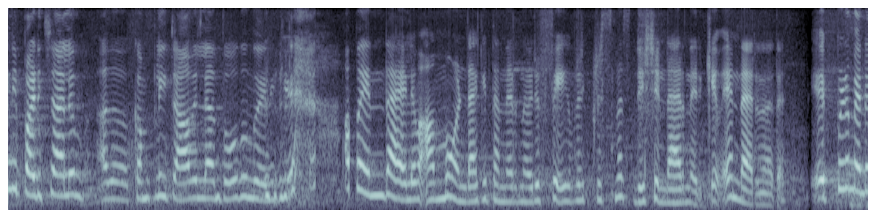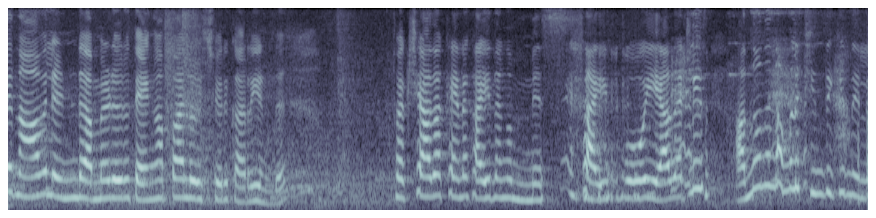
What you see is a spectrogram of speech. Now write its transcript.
ഇനി പഠിച്ചാലും അത് കംപ്ലീറ്റ് ആവില്ല എന്ന് തോന്നുന്നു എനിക്ക്. അപ്പോൾ എന്തായാലും അമ്മ ഉണ്ടാക്കി തന്നിരുന്ന ഒരു ഫേവറേറ്റ് ക്രിസ്മസ് ഡിഷ് ഉണ്ടായിരുന്നിരിക്കും. എന്തായിരുന്നു അത്? എപ്പോഴും എന്റെ നാവിലുണ്ട്. അമ്മയുടെ ഒരു തേങ്ങാപ്പാൽ ഒഴിച്ചൊരു കറിയുണ്ട്. പക്ഷെ അതൊക്കെ എന്റെ കയ്യിൽ നിന്ന് അങ്ങ് മിസ്സായി പോയി. അത് അറ്റ്ലീസ്റ്റ് അന്നൊന്നും നമ്മൾ ചിന്തിക്കുന്നില്ല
